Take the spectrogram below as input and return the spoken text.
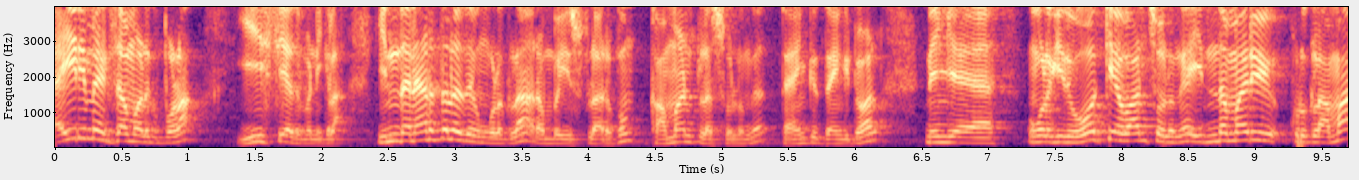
தைரியமாக எக்ஸாம்பளுக்கு போகலாம் ஈஸியாக இது பண்ணிக்கலாம். இந்த நேரத்தில் இது உங்களுக்குலாம் ரொம்ப யூஸ்ஃபுல்லாக இருக்கும். கமெண்ட்டில் சொல்லுங்கள் தேங்க்யூ தேங்க்யூ டு ஆல் நீங்கள் உங்களுக்கு இது ஓகேவான்னு சொல்லுங்கள் இந்த மாதிரி கொடுக்கலாமா?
